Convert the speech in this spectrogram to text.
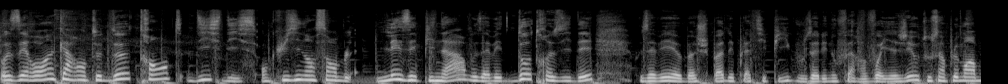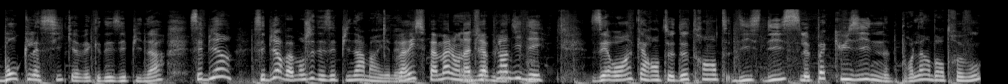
au 01 42 30 10 10. On cuisine ensemble les épinards. Vous avez d'autres idées. Vous avez, euh, bah, je sais pas, des plats typiques. Vous allez nous faire voyager ou tout simplement un bon classique avec des épinards. C'est bien, c'est bien. On va manger des épinards, Marie-Hélène. Bah oui, c'est pas mal, on a me déjà fait plein bien. d'idées. 01 42 30 10 10. Le pack cuisine pour l'un d'entre vous.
